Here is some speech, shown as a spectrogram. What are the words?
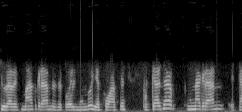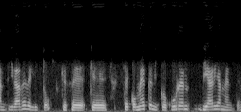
ciudades más grandes de todo el mundo y eso hace pues que haya una gran eh, cantidad de delitos que se que se cometen y que ocurren diariamente.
